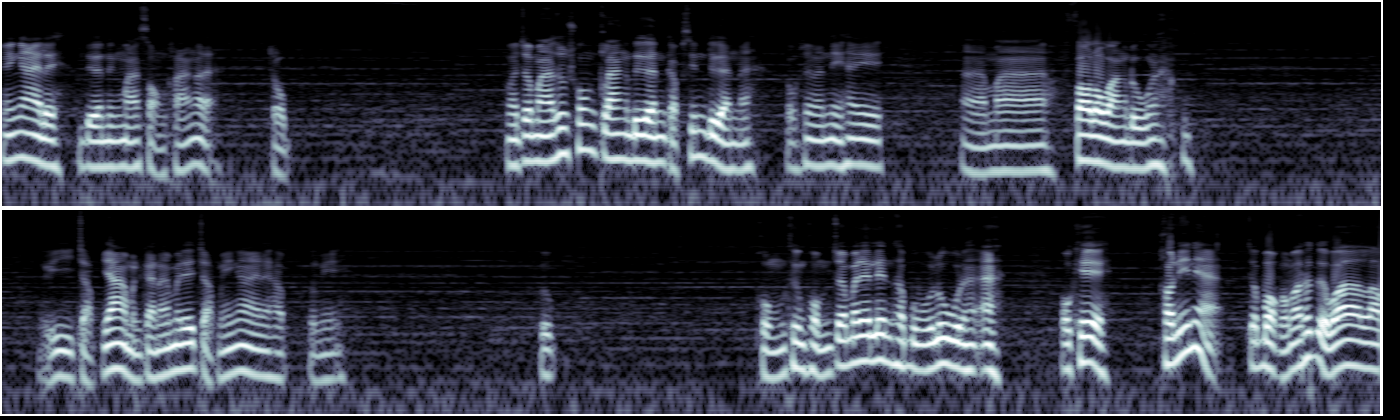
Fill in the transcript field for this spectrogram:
ง่ายๆเลย เดือนหนึ่งมาสองครั้งแหละจบ มันจะมาช่วงกลางเดือนกับสิ้นเดือนนะเพราะฉะนั้นนี่ให้อ่ามาเฝ้าระวังดูนะจับยากเหมือนกันนะไม่ได้จับง่ายๆนะครับตรงนี้ปุ๊บผมถึงผมจะไม่ได้เล่นทาบูบูลูนะอะโอเค คราวนี้เนี่ยจะบอกกันว่าถ้าเกิดว่าเรา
